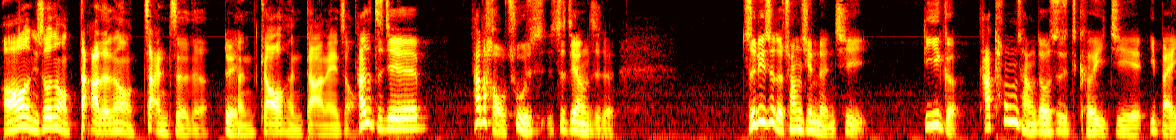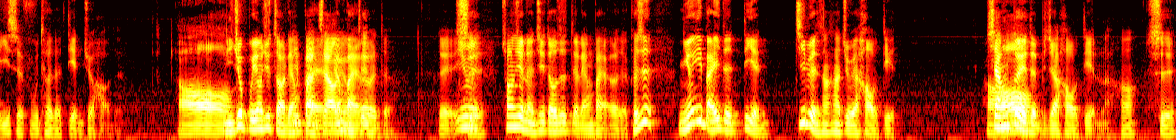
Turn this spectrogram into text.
哦，你说那种大的那种站着的，对，很高很大那种，它是直接，它的好处是是这样子的，直立式的窗型冷气，第一个，它通常都是可以接一百一十伏特的电就好的，哦，你就不用去找两百两百二的，对，因为窗型冷气都是两百二的，可是你用一百一的电，基本上它就会耗电。相对的比较耗电了哈、哦，是，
